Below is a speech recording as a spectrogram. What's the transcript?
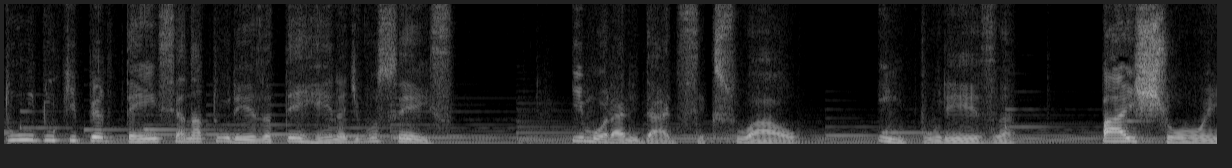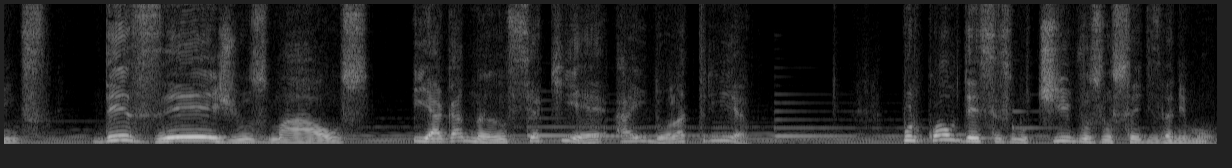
tudo o que pertence à natureza terrena de vocês imoralidade sexual, impureza, paixões, desejos maus e a ganância que é a idolatria. Por qual desses motivos você desanimou?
